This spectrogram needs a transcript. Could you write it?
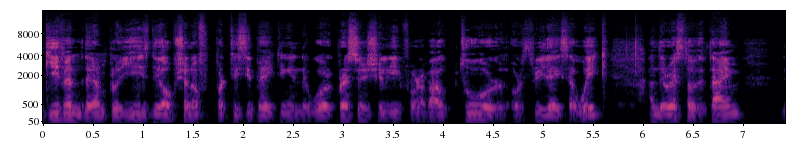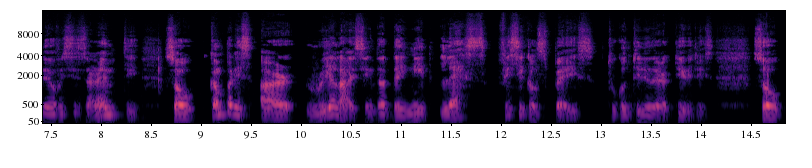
given their employees the option of participating in the work presentially for about two or, or three days a week, and the rest of the time the offices are empty. So companies are realizing that they need less physical space to continue their activities. So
